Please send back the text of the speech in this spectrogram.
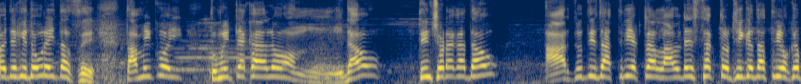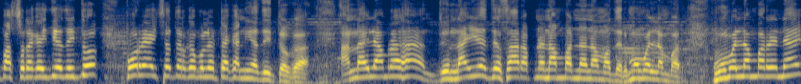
ওই দেখি দৌড়াইতেছে। তা আমি কই তুমি টাকা হলো দাও তিনশো টাকা দাও। আর যদি যাত্রী একটা লাল ড্রেস থাকতো ঠিক আছে যাত্রী ওকে পাঁচশো টাকায় দিয়ে দিত পরে আইসা দরকার বলে টাকা নিয়ে দিত গা। আর নাইলে আমরা হ্যাঁ যে নাইয়ে যে স্যার আপনার নাম্বার নেন আমাদের মোবাইল নাম্বার। মোবাইল নাম্বারে নেয়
